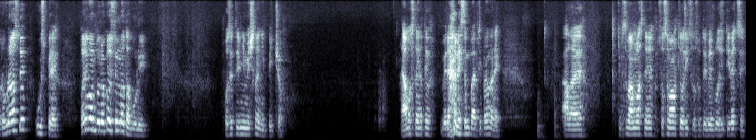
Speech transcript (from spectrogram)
rovná se úspěch. Tady vám to nakreslím na tabuli. Pozitivní myšlení, pičo. Já moc tady na ty videa nejsem úplně připravený. Ale tím jsem vám vlastně, co jsem vám chtěl říct, to jsou ty důležité věci.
